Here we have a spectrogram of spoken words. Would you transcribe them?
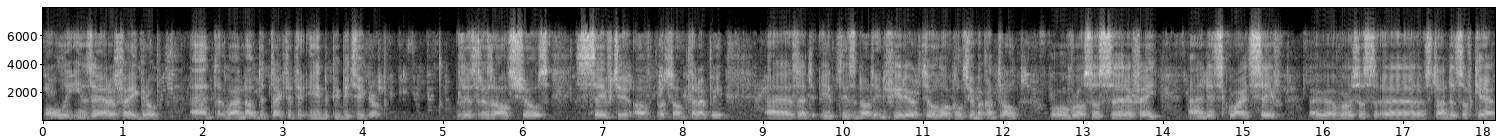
only in the RFA group and were not detected in the PBT group. This result shows safety of proton therapy, uh, that it is not inferior to local tumor control versus RFA, and it's quite safe uh, versus uh, standards of care.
